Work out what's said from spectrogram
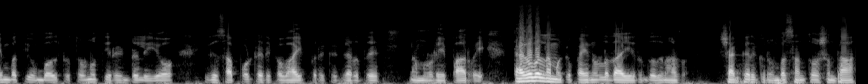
எண்பத்தி ஒம்பது டு தொண்ணூற்றி ரெண்டுலேயோ இது சப்போர்ட் எடுக்க வாய்ப்பு இருக்குங்கிறது நம்மளுடைய பார்வை. தகவல் நமக்கு பயனுள்ளதாக இருந்ததுன்னா சங்கருக்கு ரொம்ப சந்தோஷம்தான்.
